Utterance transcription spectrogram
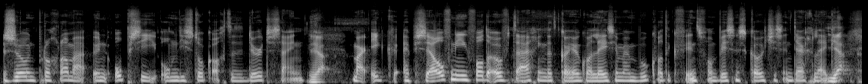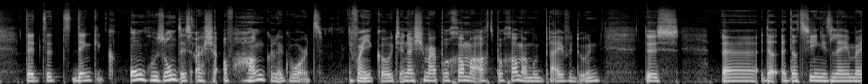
zo'n programma een optie om die stok achter de deur te zijn. ja, Maar ik heb zelf in ieder geval de overtuiging, dat kan je ook wel lezen in mijn boek, wat ik vind van business coaches en dergelijke. Ja. Dat het denk ik ongezond is als je afhankelijk wordt van je coach. En als je maar programma achter programma moet blijven doen. Dus eh, dat, dat zie je niet alleen bij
